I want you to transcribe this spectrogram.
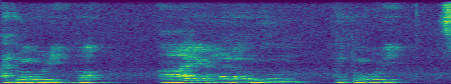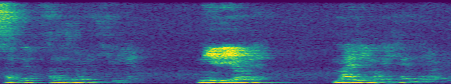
അല്പം കൂടി ഇപ്പോൾ ആര് കണ്ടാലും അവർക്ക് തോന്നും അല്പം കൂടി സത്യസന്ധതയോടെ ജീവിക്കണം. നീതിയോടെ മാന്യമായി കരുതലോടെ.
